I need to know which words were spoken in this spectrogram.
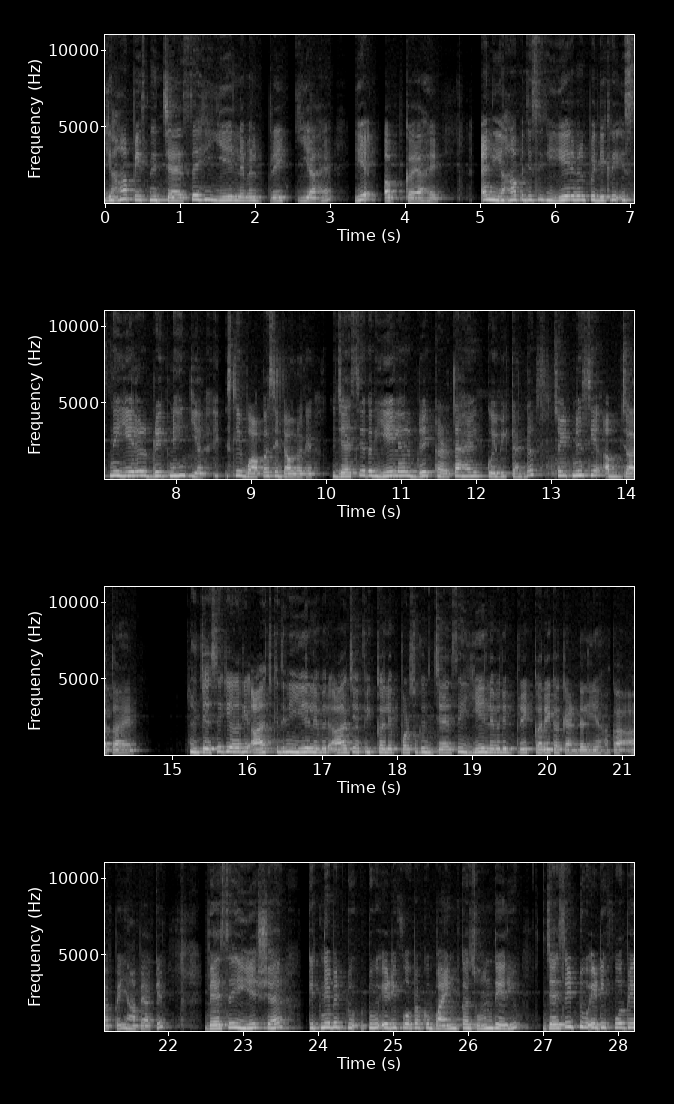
यहाँ पे इसने जैसे ही ये लेवल ब्रेक किया है, ये अब गया है। एंड यहाँ पे जैसे कि ये लेवल पे देख रहे इसने ये लेवल ब्रेक नहीं किया, इसलिए वापस से डाउन आ गया। तो जैसे अगर ये लेवल ब्रेक करता है कोई भी कैंडल सो इट मीन्स ये अब जाता है। जैसे कि अगर ये आज के दिन ये लेवल आज या फिर कल या परसों के जैसे ये लेवल ब्रेक करेगा कैंडल यहाँ का पे, यहाँ पे आके, वैसे ही ये शेयर कितने पे टू टू एटी फोर पर आपको बाइंग का जोन दे रही हूँ। जैसे ही टू एटी फोर पर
